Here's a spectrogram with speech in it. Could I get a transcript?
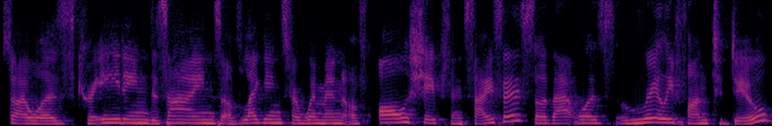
So I was creating designs of leggings for women of all shapes and sizes. So that was really fun to do.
